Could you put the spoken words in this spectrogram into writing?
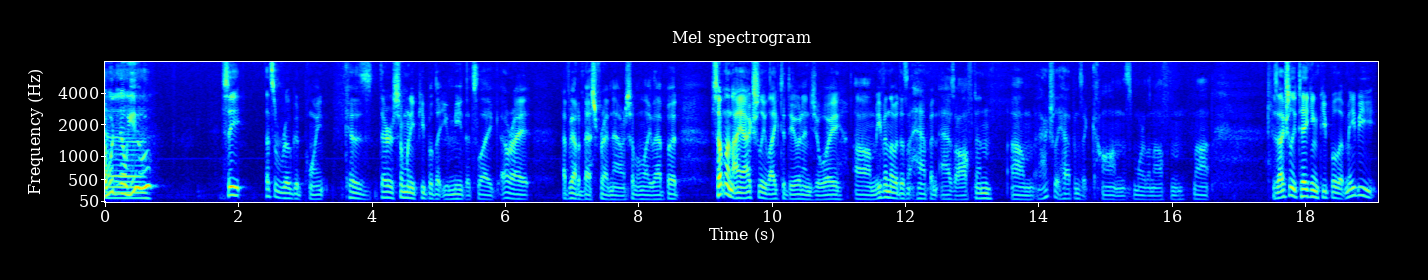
I wouldn't know you. Uh, see, that's a real good point because there are so many people that you meet that's like, all right, I've got a best friend now or something like that. But something I actually like to do and enjoy, um, even though it doesn't happen as often, um, it actually happens at cons more than often not, is actually taking people that maybe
